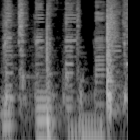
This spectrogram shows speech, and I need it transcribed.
ピッ!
